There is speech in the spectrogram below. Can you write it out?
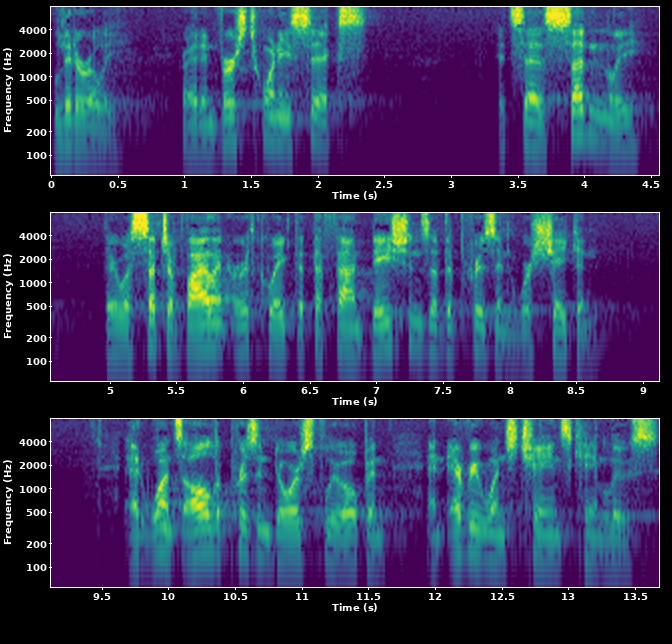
literally. Right? In verse 26, it says, Suddenly there was such a violent earthquake that the foundations of the prison were shaken. At once, all the prison doors flew open, and everyone's chains came loose.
